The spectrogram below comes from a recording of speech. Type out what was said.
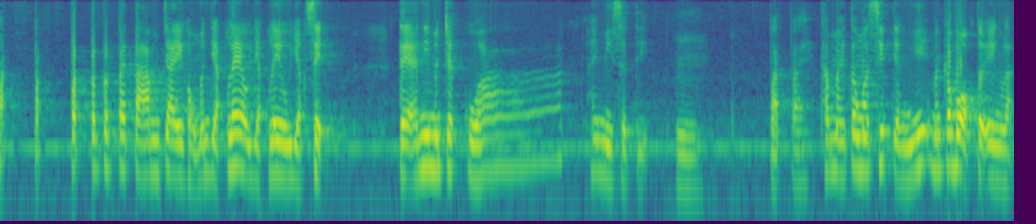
ปัดปัดปัดปัดปัดไปตามใจของมันอยากแล้วอยากเร็วอยากเสร็จ แต่อันนี้มันจะกวาดให้มีสติอืมปัดไปทำไมต้องมาซิดอย่างนี้ มันก็บอกตัวเองล่ะ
